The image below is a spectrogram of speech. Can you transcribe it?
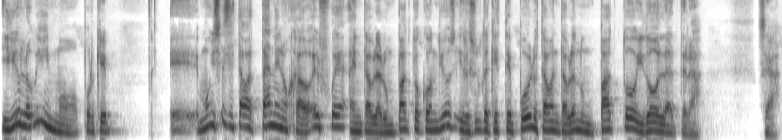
Y Dios lo mismo, porque eh, Moisés estaba tan enojado. Él fue a entablar un pacto con Dios y resulta que este pueblo estaba entablando un pacto idólatra. O sea,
